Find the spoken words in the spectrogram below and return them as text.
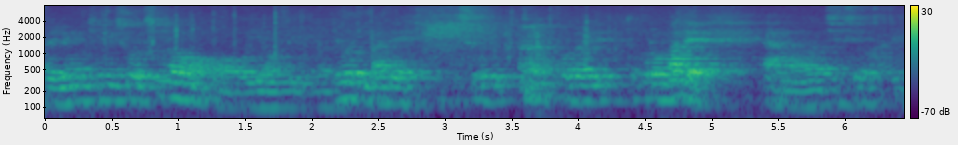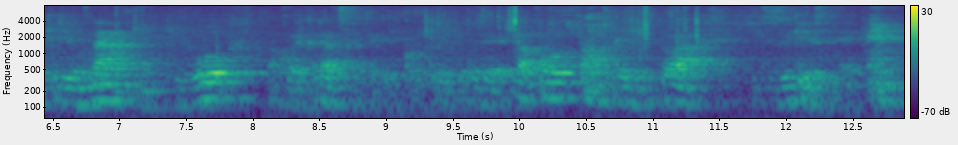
4級装置の4微の量にまでするところまであの実用化できるような研究を、まあ、これから続けていこうということで、まあ、このプロジェクトは引き続きですね、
